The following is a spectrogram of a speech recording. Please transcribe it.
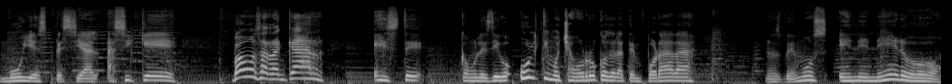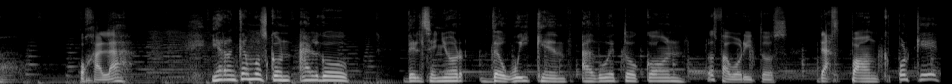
muy especial. Así que vamos a arrancar este, como les digo, último chaborrucos de la temporada. Nos vemos en enero. Ojalá. Y arrancamos con algo del señor The Weeknd a dueto con los favoritos Daft Punk. ¿Por qué?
